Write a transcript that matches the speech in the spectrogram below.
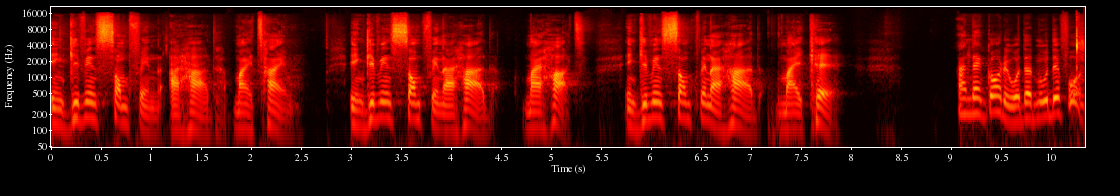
in giving something I had, my time, in giving something I had, my heart, in giving something I had, my care. And then God rewarded me with the phone.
